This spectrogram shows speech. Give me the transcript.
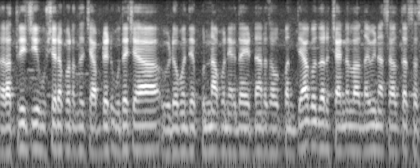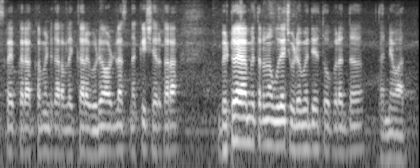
रात्रीची उशिरापर्यंतची अपडेट उद्याच्या व्हिडिओमध्ये पुन्हा आपण एकदा येणारच आहोत. पण त्या अगोदर चॅनलला नवीन असाल तर सबस्क्राईब करा कमेंट करा लाईक करा व्हिडिओ आवडल्यास नक्की शेअर करा. भेटूया मित्रांनो उद्याच्या व्हिडिओमध्ये. तोपर्यंत धन्यवाद.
